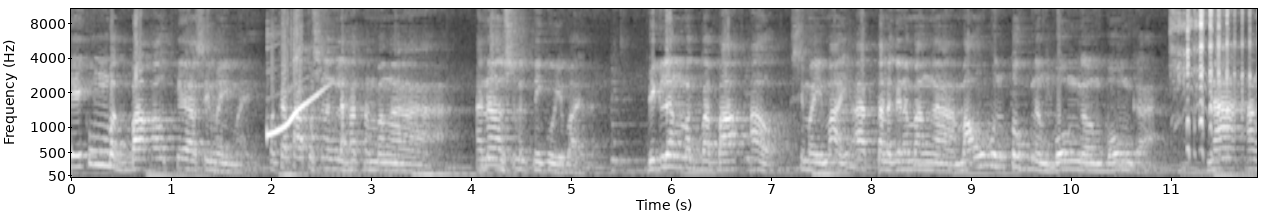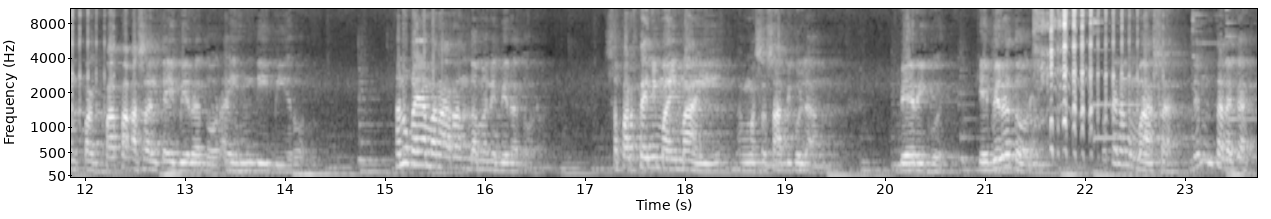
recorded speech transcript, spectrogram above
eh kung mag-back out kaya si Maymay, pagkatapos ng lahat ng mga announcement ni Kuya Bal, biglang magba-back out si Maymay at talaga namang uh, mauuntog ng bonggang-bongga na ang pagpapakasal kay Birador ay hindi biro. Ano kaya mararamdaman ni Birador? Sa parte ni Maymay, ang masasabi ko lang, very good. Kay Birador, ka nang umasa. Ganun talaga.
